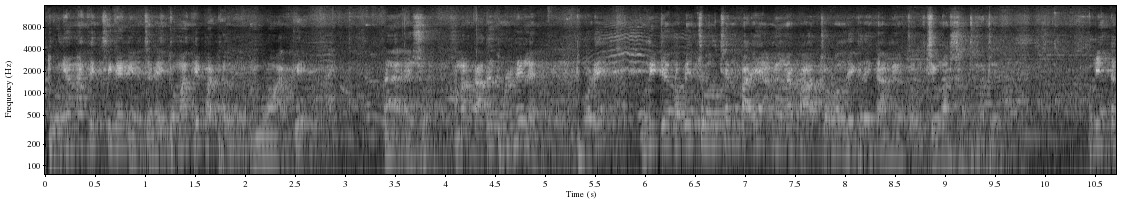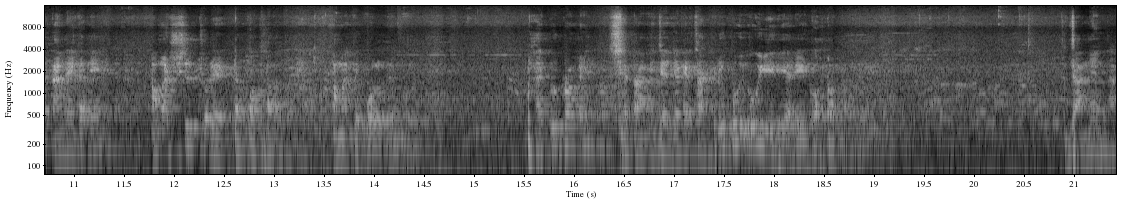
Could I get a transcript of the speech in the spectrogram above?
তো উনি আমাকে চিনে নিয়েছেন, এই তোমাকে পাঠালেন আমি আগে হ্যাঁ এসো। আমার কাঁধে ধরে নিলেন, ধরে উনি যেভাবে চলছেন পায়ে, আমি ওনার পা, চলন দেখে দেখে আমিও চলছি ওনার সাথে সাথে। উনি একটা কানে কানে আমার শিলচরে একটা কথা আমাকে বললেন ভাগ্যক্রমে সেটা আমি যে জায়গায় চাকরি করি, ওই এরিয়ারই ঘটনা। জানেন না,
